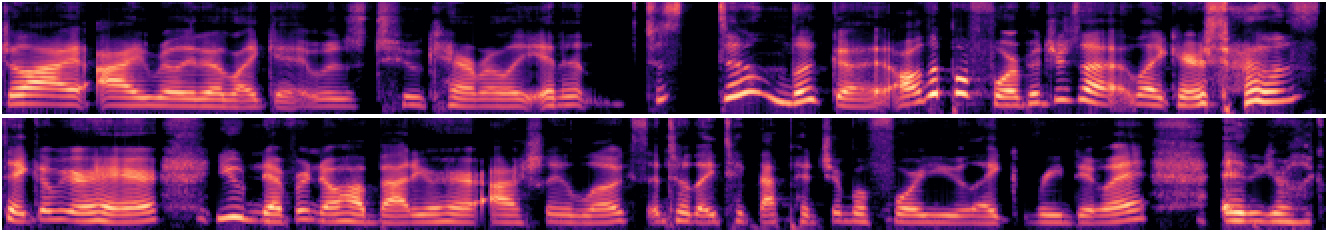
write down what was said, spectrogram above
July, I really didn't like it. It was too caramelly, and it just didn't look good. All the before pictures that like hairstylists take of your hair, you never know how bad your hair actually looks until they take that picture before you like redo it, and you're like,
